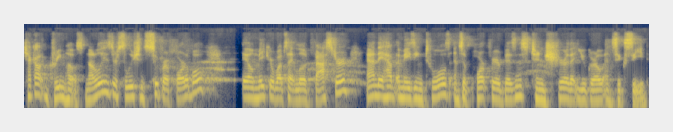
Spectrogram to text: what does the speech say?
Check out DreamHost. Not only is their solution super affordable, it'll make your website load faster, and they have amazing tools and support for your business to ensure that you grow and succeed.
